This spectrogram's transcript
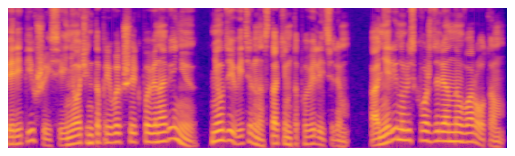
Перепившиеся и не очень-то привыкшие к повиновению, неудивительно, с таким-то повелителем, они ринулись к вожделенным воротам.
